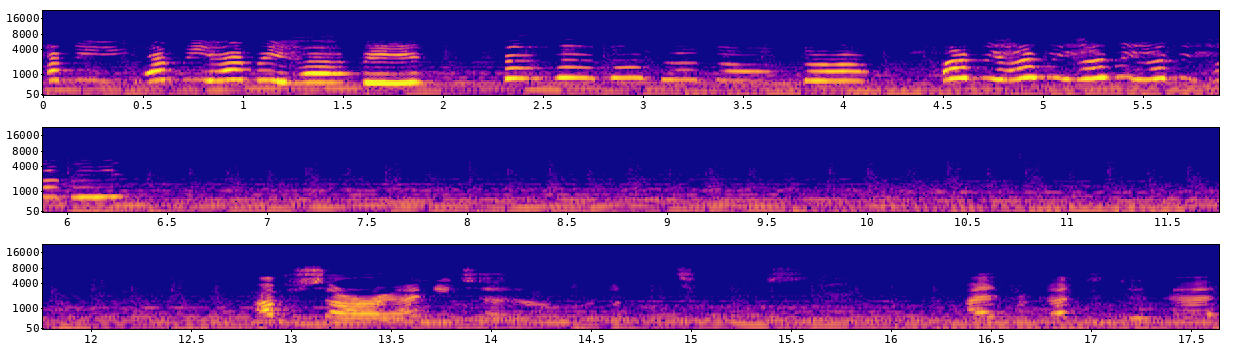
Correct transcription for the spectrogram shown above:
Happy, happy, happy, happy! Happy, happy, happy, happy, happy! I'm sorry, I need to uh, learn the controls. I forgot to do that.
